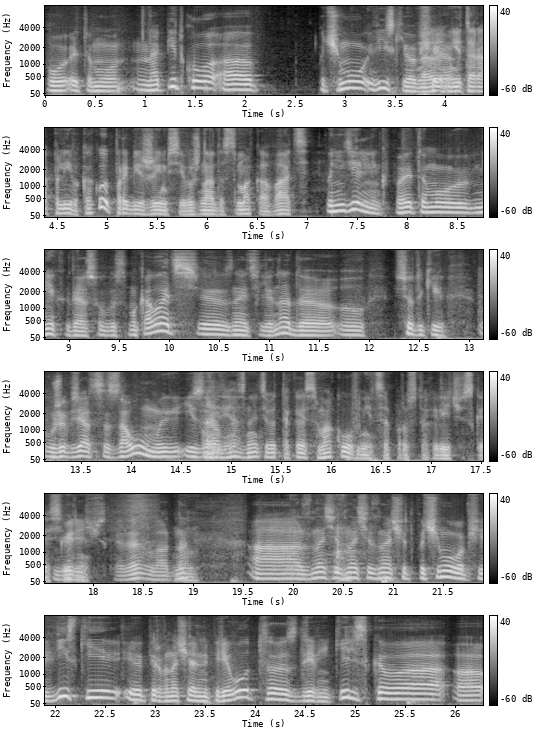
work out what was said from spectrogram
по этому напитку. Почему виски вообще? Неторопливо. Какой пробежимся? Его же надо смаковать. Понедельник, поэтому некогда особо смаковать, э, знаете ли, надо все-таки уже взяться за ум и, и за А работу. я, знаете, вот такая смаковница просто греческая сегодня. Греческая, да? Ладно. М. А, значит, значит, значит, почему вообще виски? Э, Первоначальный перевод э, с древнекельтского э,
